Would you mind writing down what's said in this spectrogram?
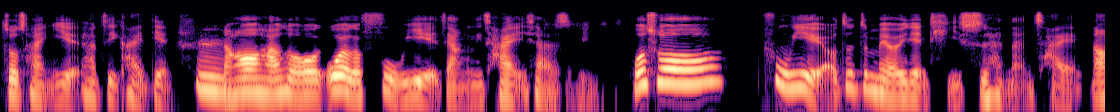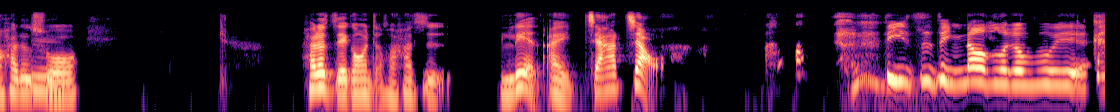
做餐饮业，他自己开店，嗯，然后他说我我有个副业，这样你猜一下是什么？我说副业哦，这这没有一点提示，很难猜。然后他就嗯。说，他就直接跟我讲说他是恋爱家教，第一次听到这个副业，看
